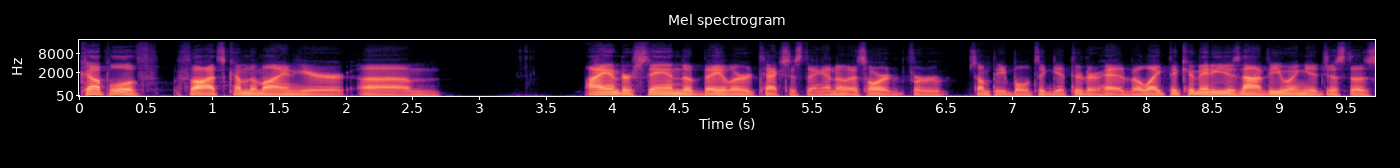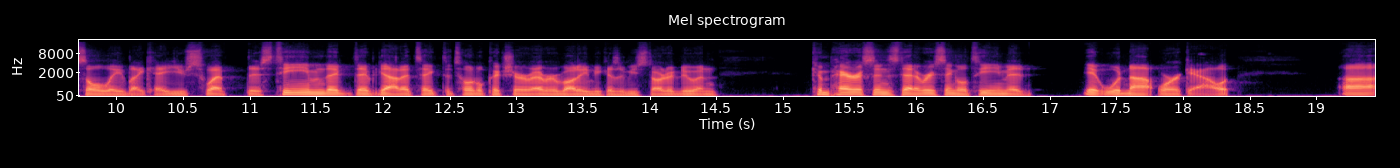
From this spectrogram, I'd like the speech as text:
Couple of thoughts come to mind here. Um, I understand the Baylor Texas thing. I know that's hard for some people to get through their head, but like the committee is not viewing it just as solely like, hey, you swept this team. They've, they've got to take the total picture of everybody because if you started doing comparisons to every single team, it it would not work out. Uh,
